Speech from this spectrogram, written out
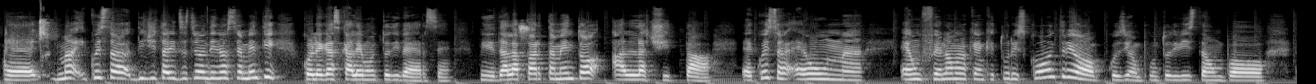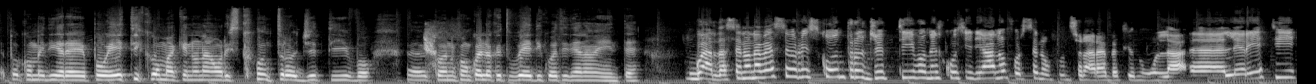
Eh, ma questa digitalizzazione dei nostri ambienti collega scale molto diverse, quindi dall'appartamento alla città. Eh, questo è un, è un fenomeno che anche tu riscontri o così è un punto di vista un po' come dire poetico ma che non ha un riscontro oggettivo eh, con, con quello che tu vedi quotidianamente? Guarda, se non avesse un riscontro oggettivo nel quotidiano, forse non funzionerebbe più nulla. Eh, le reti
